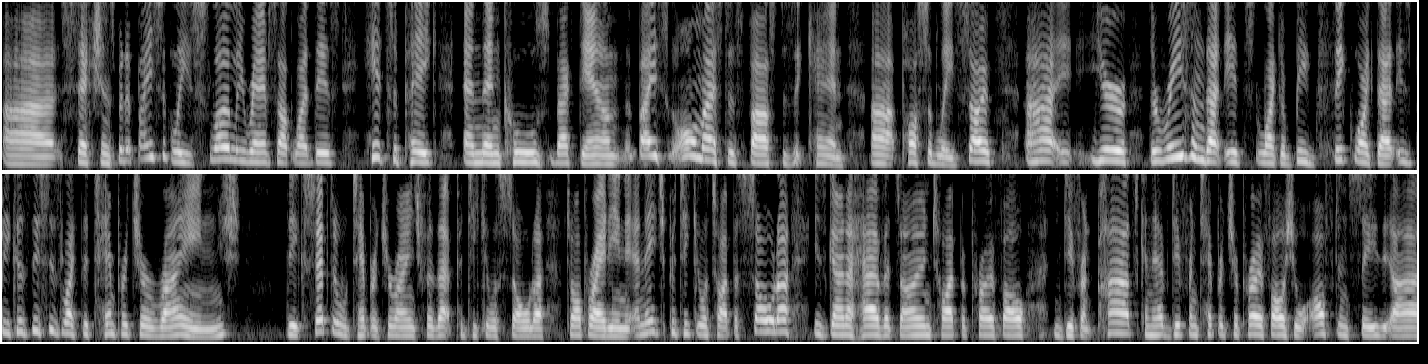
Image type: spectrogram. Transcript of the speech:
uh, sections, but it basically slowly ramps up like this, hits a peak, and then cools back down, basically almost as fast as it can, uh, possibly. So uh, you're, the reason that it's like a big thick like that is because this is like the temperature range the acceptable temperature range for that particular solder to operate in. And each particular type of solder is going to have its own type of profile. Different parts can have different temperature profiles. You'll often see uh,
